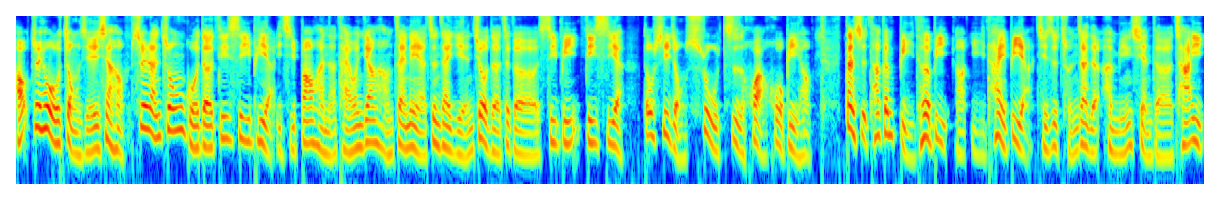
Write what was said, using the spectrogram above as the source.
好，最后我总结一下哈，虽然中国的 DCEP 啊，以及包含了台湾央行在内啊，正在研究的这个 CBDC 啊，都是一种数字化货币哈，但是它跟比特币啊、以太币啊，其实存在着很明显的差异。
